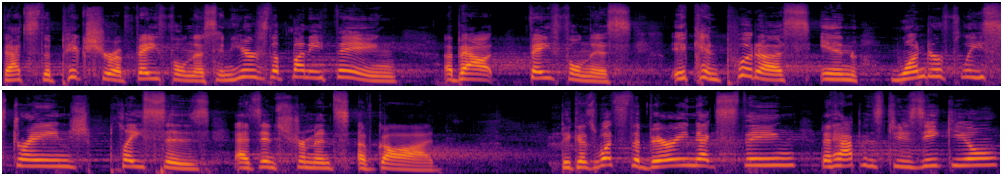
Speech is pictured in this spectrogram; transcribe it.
That's the picture of faithfulness. And here's the funny thing about faithfulness it can put us in wonderfully strange places as instruments of God. Because what's the very next thing that happens to Ezekiel?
